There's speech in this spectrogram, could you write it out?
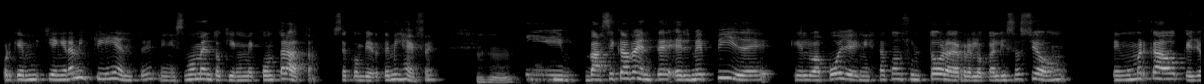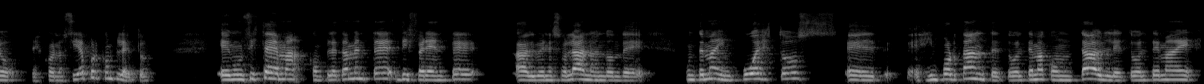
porque quien era mi cliente en ese momento, quien me contrata, se convierte en mi jefe, y básicamente él me pide que lo apoye en esta consultora de relocalización en un mercado que yo desconocía por completo, en un sistema completamente diferente al venezolano, en donde un tema de impuestos eh, es importante, todo el tema contable, todo el tema de,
